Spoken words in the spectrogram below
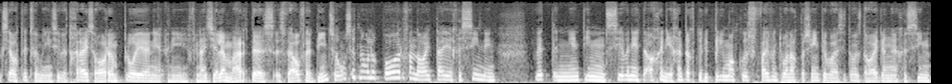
Ek sê altyd vir mense wat grys hare en plooie in die in die finansiële markte is is wel verdien. So ons het nou al 'n paar van daai tye gesien en weet in 1997 98 toe die prima koers 25% toe was het ons daai dinge gesien.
